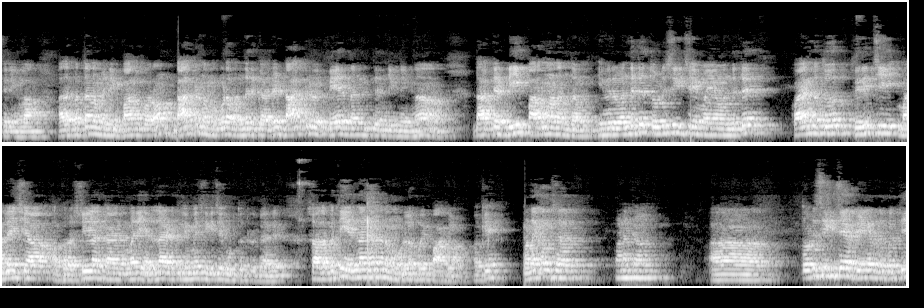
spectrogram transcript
சரிங்களா? அதை பத்தி தான் நம்ம இன்னைக்கு பார்க்க போறோம். டாக்டர் நம்ம கூட வந்திருக்காரு. டாக்டர் பேர் என்னன்னு தெரிஞ்சுக்கிட்டீங்கன்னா டாக்டர் டி பரமானந்தம். இவர் வந்துட்டு தொடு சிகிச்சை மையம் வந்துட்டு கோயம்புத்தூர் திருச்சி மலேசியா அப்புறம் ஸ்ரீலங்கா இந்த மாதிரி எல்லா இடத்துலையுமே சிகிச்சை கொடுத்துட்டு இருக்காரு. ஸோ அதை பத்தி என்னங்கிறத நம்ம உள்ள போய் பார்க்கலாம். ஓகே வணக்கம் சார் வணக்கம். தொடு சிகிச்சை அப்படிங்கறத பத்தி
